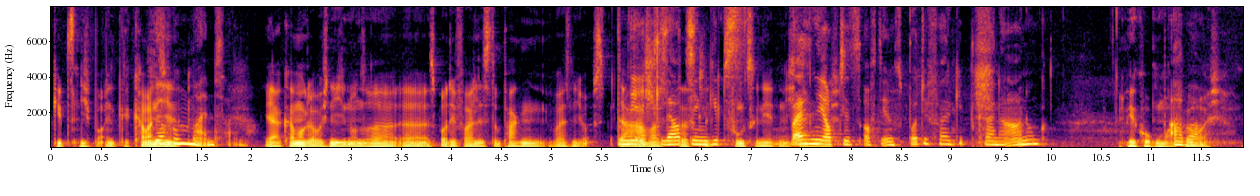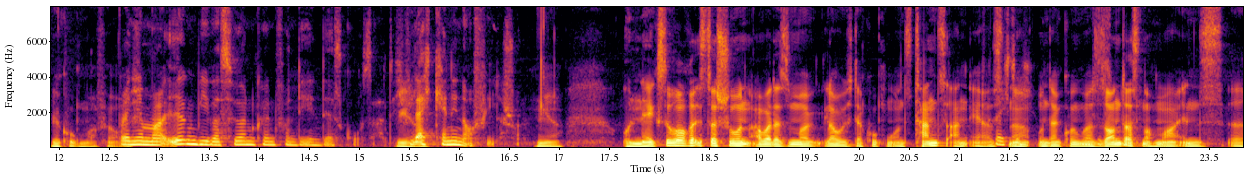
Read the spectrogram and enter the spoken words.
gibt's nicht, bei- kann man nicht, Jochen in, Malmsheimer. ja, kann man glaube ich nicht in unsere äh, Spotify-Liste packen. Ich weiß nicht, ob es da nee, was, ich glaube, das den gibt es. funktioniert nicht. weiß nicht, ob es jetzt auf den Spotify gibt, keine Ahnung. Wir gucken mal aber- für euch. Wir gucken mal für Wenn euch. ihr mal irgendwie was hören könnt von denen, der ist großartig. Ja. Vielleicht kennen ihn auch viele schon. Ja. Und nächste Woche ist das schon, aber da sind wir, glaube ich, da gucken wir uns Tanz an erst. Ne? Und dann gucken wir sonntags nochmal ins, äh,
